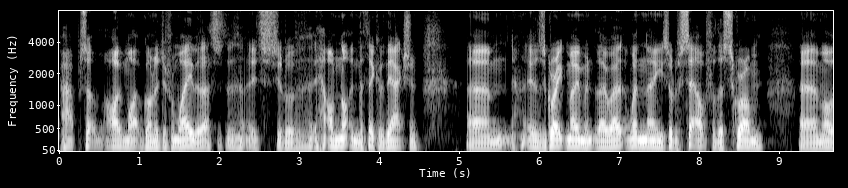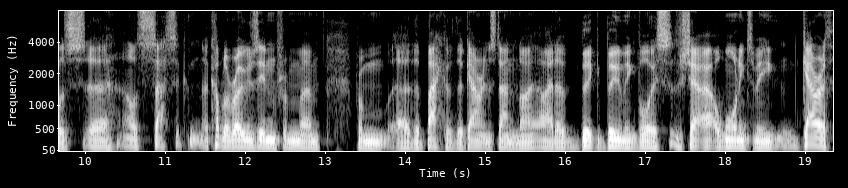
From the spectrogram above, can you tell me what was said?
Perhaps I might have gone a different way, but that's it's sort of I'm not in the thick of the action. Um, it was a great moment though when they sort of set up for the scrum. Um, I was uh, I was sat a couple of rows in from um, from uh, the back of the Garron stand, and I, I, had a big booming voice shout out a warning to me, Gareth.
